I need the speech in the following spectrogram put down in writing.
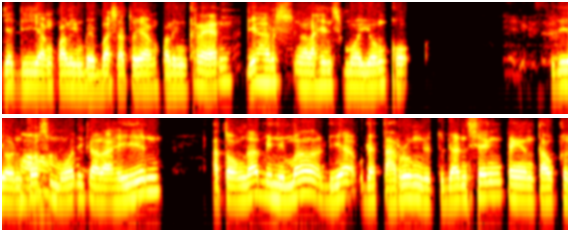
jadi yang paling bebas atau yang paling keren dia harus ngalahin semua Yonko jadi Yonko Ah. semua dikalahin atau enggak minimal dia udah tarung gitu. Dan Sheng pengen tahu ke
